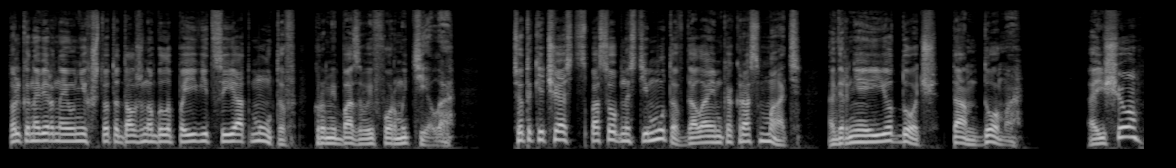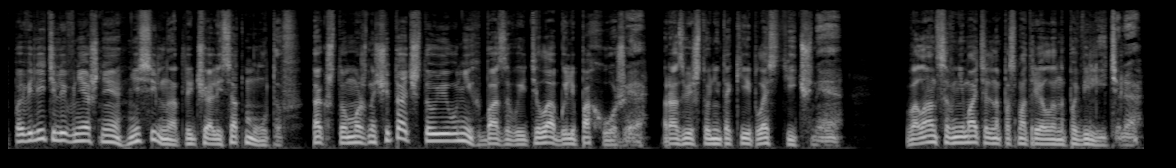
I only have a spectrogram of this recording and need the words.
Только, наверное, у них что-то должно было появиться и от мутов, кроме базовой формы тела. Все-таки часть способностей мутов дала им как раз мать, а вернее ее дочь, там, дома. А еще повелители внешне не сильно отличались от мутов, так что можно считать, что и у них базовые тела были похожие, разве что не такие пластичные. Валанса внимательно посмотрела на повелителя.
